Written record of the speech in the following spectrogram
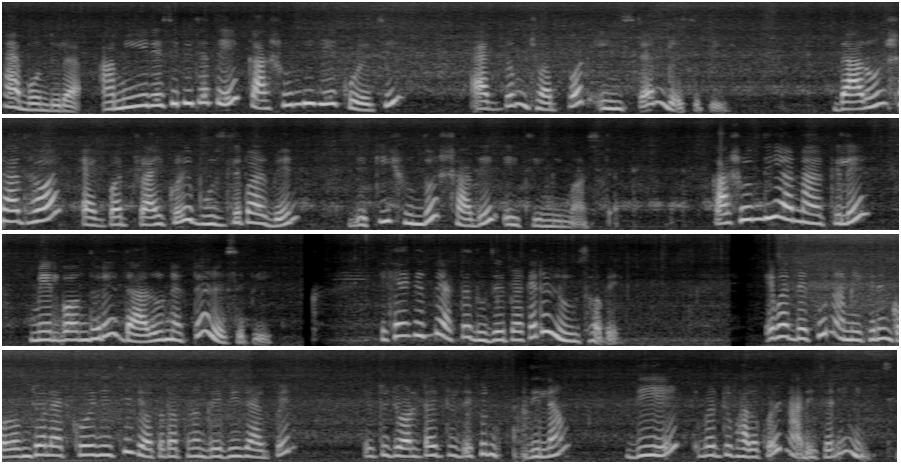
হ্যাঁ বন্ধুরা, আমি এই রেসিপিটাতে কাসুন্দি দিয়ে করেছি, একদম ঝটপট ইনস্ট্যান্ট রেসিপি দারুণ স্বাদ হয়, একবার ট্রাই করে বুঝতে পারবেন যে কী সুন্দর স্বাদের এই চিংড়ি মাছটা। কাসুন্দি আর নারকেলের মেলবন্ধনে দারুণ একটা রেসিপি এখানে কিন্তু একটা দুধের প্যাকেটও ইউজ হবে। এবার দেখুন, আমি এখানে গরম জল অ্যাড করে দিচ্ছি যতটা আপনার গ্রেভি রাখবেন, একটু জলটা একটু দেখুন, দিলাম, দিয়ে এবার একটু ভালো করে নাড়িয়ে চাড়িয়ে নিচ্ছি।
